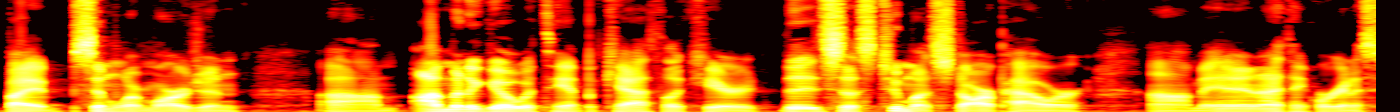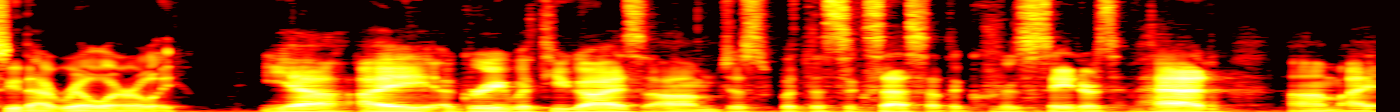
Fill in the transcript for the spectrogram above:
by a similar margin. Um, I'm going to go with Tampa Catholic here. It's just too much star power, um, and I think we're going to see that real early. Yeah, I agree with you guys. Um, just with the success that the Crusaders have had, um, I,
